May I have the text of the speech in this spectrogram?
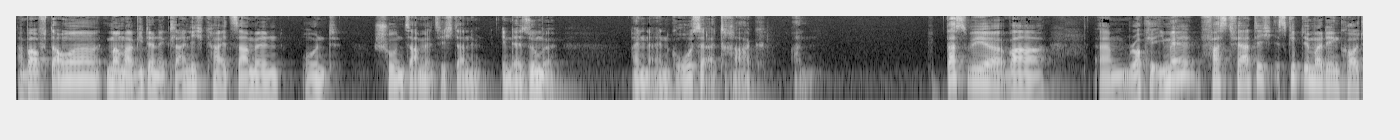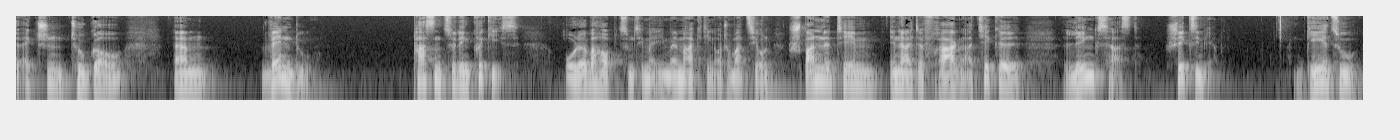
aber auf Dauer immer mal wieder eine Kleinigkeit sammeln und schon sammelt sich dann in der Summe ein, ein großer Ertrag an. Das wär, war ähm, Rock Your Email, fast fertig. Es gibt immer den Call to Action to go. Ähm, wenn du passend zu den Quickies oder überhaupt zum Thema E-Mail-Marketing-Automation spannende Themen, Inhalte, Fragen, Artikel, Links hast, schick sie mir. Gehe zu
